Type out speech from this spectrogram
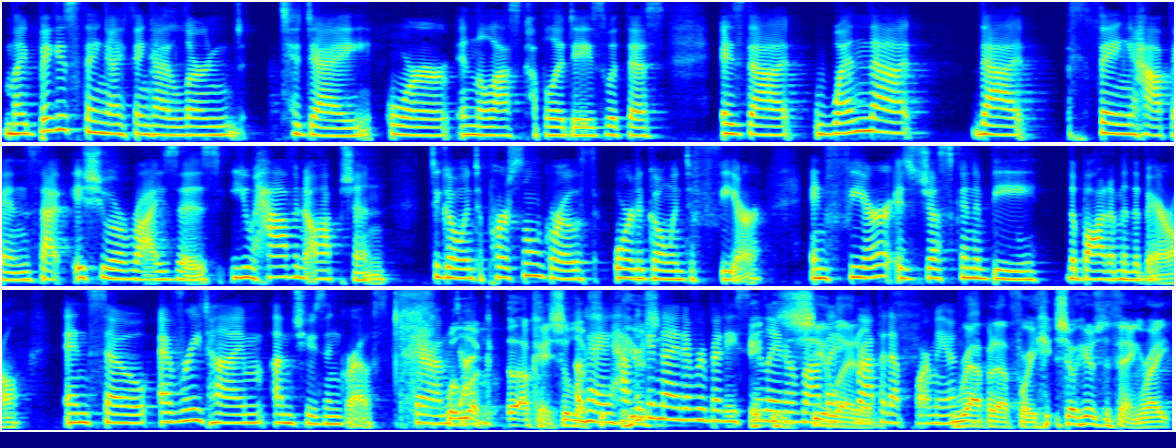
my biggest thing I think I learned today or in the last couple of days with this is that when that that thing happens, that issue arises, you have an option to go into personal growth or to go into fear. And fear is just going to be the bottom of the barrel. And so every time I'm choosing growth, there I'm well, done. look, okay, so look. okay, have a good night, everybody. See you later. See Rob, you later. Wrap it up for me. okay? Wrap it up for you. So here's the thing, right?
